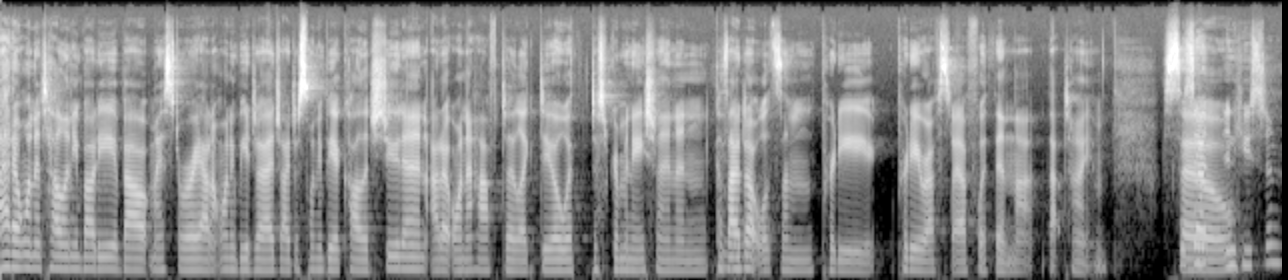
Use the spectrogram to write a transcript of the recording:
I don't want to tell anybody about my story. I don't want to be judged. I just want to be a college student. I don't want to have to like deal with discrimination and because I dealt with some pretty pretty rough stuff within that that time. So Was that in Houston?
